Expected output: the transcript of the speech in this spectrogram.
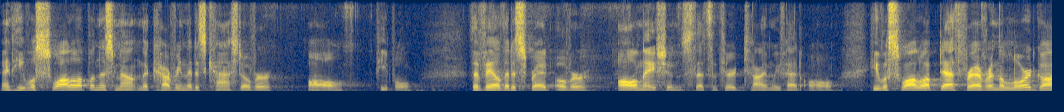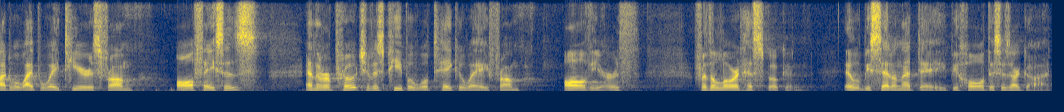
and he will swallow up on this mountain the covering that is cast over all people, the veil that is spread over all nations. That's the third time we've had all. He will swallow up death forever, and the Lord God will wipe away tears from all faces, and the reproach of his people will take away from all the earth. For the Lord has spoken. It will be said on that day Behold, this is our God.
